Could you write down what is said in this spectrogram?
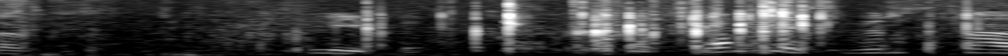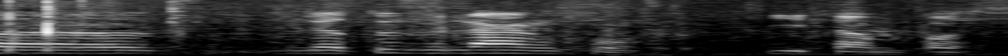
toks slypi. Bet kartais virsta lietuvių lenkų įtampos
